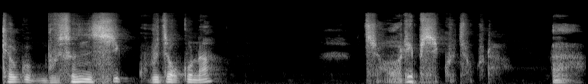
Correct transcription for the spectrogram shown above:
결국 무슨 식 구조구나? 조립식 구조구나. 아.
